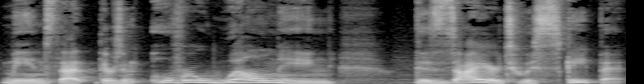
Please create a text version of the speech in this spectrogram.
means that there's an overwhelming desire to escape it.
